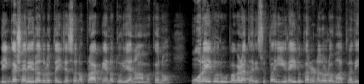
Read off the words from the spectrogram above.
ಲಿಂಗ ಶರೀರದಳು ತೈಜಸನು ಪ್ರಾಜ್ಞನು ತುರ್ಯನಾಮಕನು, ಮೂರೈದು ರೂಪಗಳ ಧರಿಸುತ್ತ ಈರೈದು ಕರ್ಣದೊಳು ಮಾತ್ರದಿ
